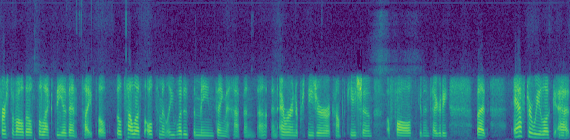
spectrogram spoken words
first of all, they'll select the event type. They'll they'll tell us ultimately what is the main thing that happened: uh, an error in a procedure, a complication, a fall, skin integrity. But after we look at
